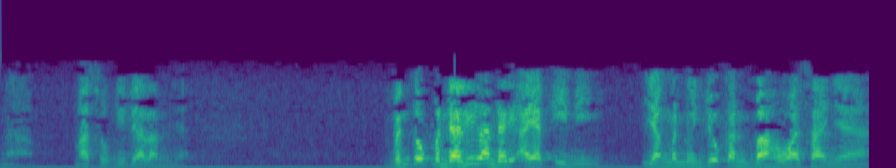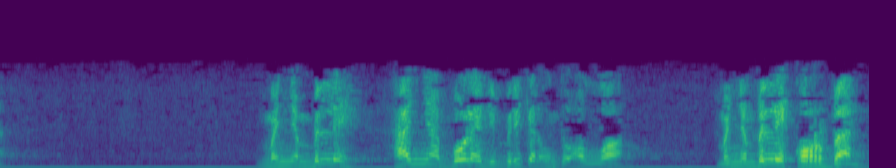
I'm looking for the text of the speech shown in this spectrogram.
Nah, masuk di dalamnya. Bentuk pendalilan dari ayat ini yang menunjukkan bahwasanya menyembelih hanya boleh diberikan untuk Allah, menyembelih korban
